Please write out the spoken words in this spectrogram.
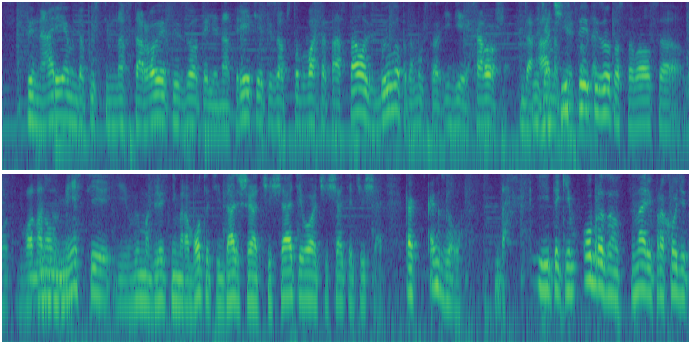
сценарием, допустим, на второй эпизод или на третий эпизод, чтобы у вас это осталось, было, потому что идея хорошая. Да, Зачем а чистый эпизод оставался вот в одном, в одном месте, месте, и вы могли с ним работать и дальше очищать его, очищать, очищать. Как, как золото. Да. И таким образом сценарий проходит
